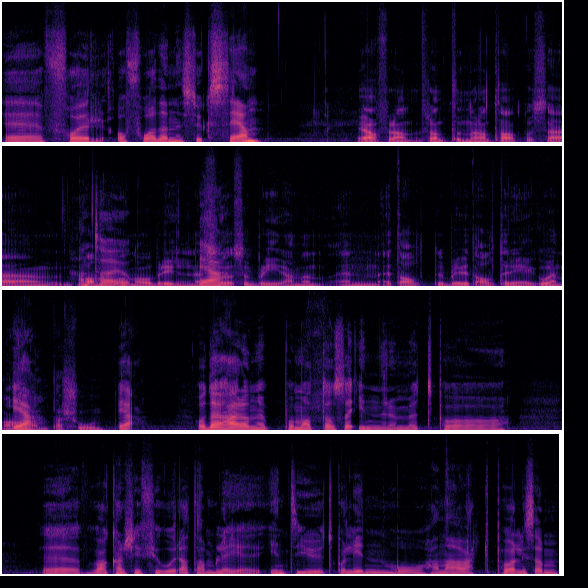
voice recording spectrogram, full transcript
eh, for å få denne suksessen. Ja, for, han, for han, når han tar på seg pannebåndet og brillene, ja. så, så, blir han en, en, et, alt, det blir et alter ego, en annen ja. person. Ja. Og det har han jo på en måte også innrømmet på eh, var kanskje i fjor at han ble intervjuet på Lindmo. Han har vært på liksom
